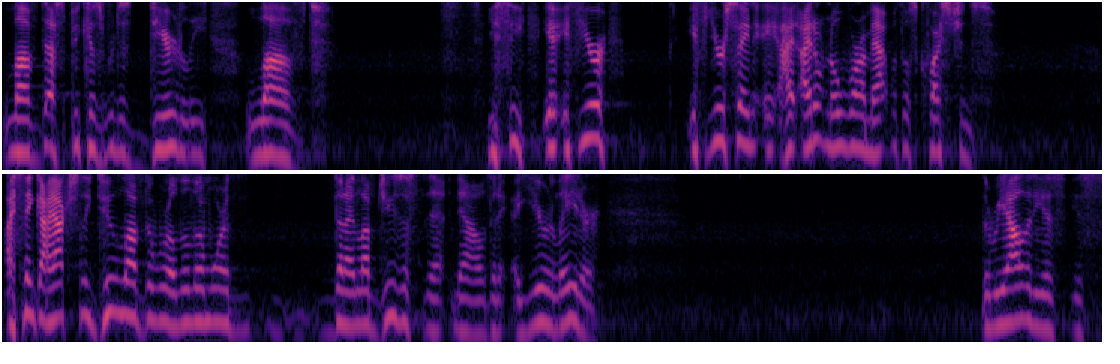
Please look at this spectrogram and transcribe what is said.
loved us, because we're just dearly loved. You see, if you're if you're saying, I, I don't know where I'm at with those questions, I think I actually do love the world a little more than I love Jesus now, than a year later. The reality is, is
